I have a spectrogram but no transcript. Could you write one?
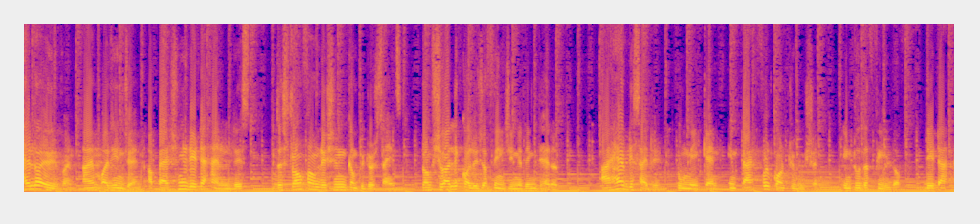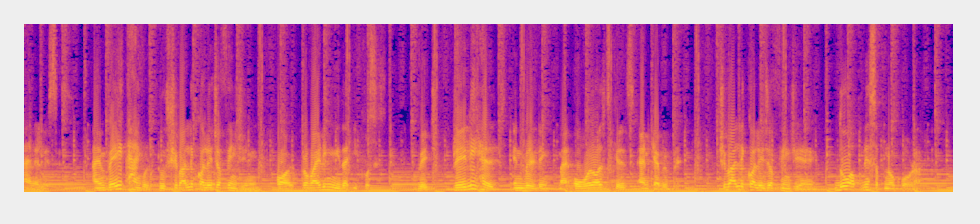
Hello everyone, I am Arihant Jain, a passionate data analyst with a strong foundation in computer science from Shivalik College of Engineering, Dehradun. I have decided to make an impactful contribution into the field of data analysis. I am very thankful to Shivalik College of Engineering for providing me the ecosystem, which really helps in building my overall skills and capability. Shivalik College of Engineering, दो अपने सपनों को उड़ाते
